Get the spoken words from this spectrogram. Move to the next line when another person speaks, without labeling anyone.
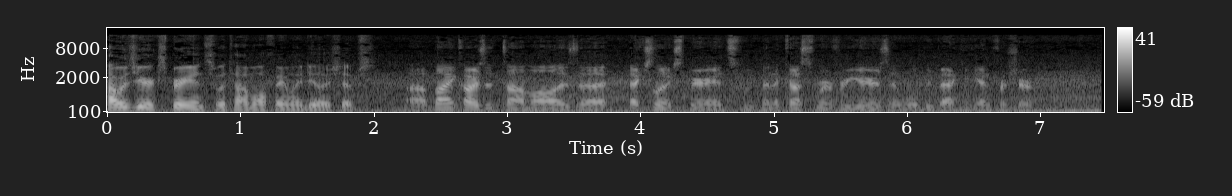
How was your experience with Tom Ahl Family Dealerships?
Uh, buying cars at Tom Ahl is an excellent experience. We've been a customer for years and we'll be back again for sure.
